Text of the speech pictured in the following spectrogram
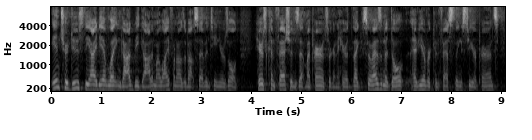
introduced the idea of letting God be God in my life when I was about 17 years old. Here's confessions that my parents are going to hear. Like, so as an adult, have you ever confessed things to your parents?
